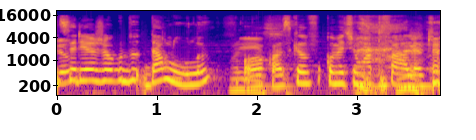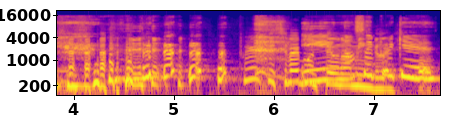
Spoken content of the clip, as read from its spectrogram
gente seria jogo do- da Lula. Ó, Isso. quase que eu cometi um ato falho aqui. Por que você vai manter e o não nome em sei inglês? por que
